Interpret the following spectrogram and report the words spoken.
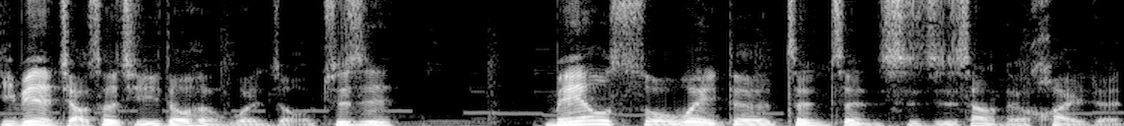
里面的角色其实都很温柔，就是没有所谓的真正实质上的坏人，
